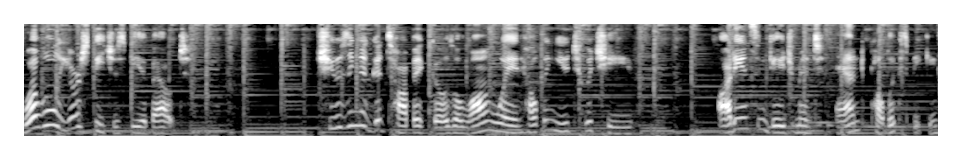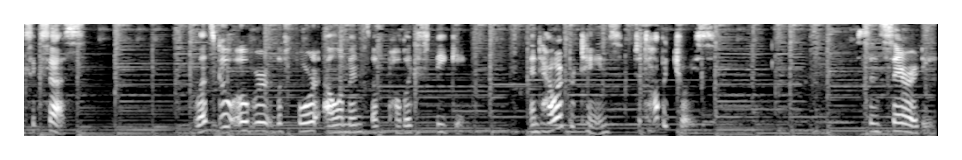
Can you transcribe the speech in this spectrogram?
What will your speeches be about? Choosing a good topic goes a long way in helping you to achieve audience engagement and public speaking success. Let's go over the four elements of public speaking and how it pertains to topic choice. Sincerity.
